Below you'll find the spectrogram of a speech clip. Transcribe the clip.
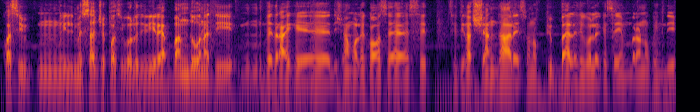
quasi, mm, il messaggio è quasi quello di dire abbandonati, mh, vedrai che diciamo, le cose se, se, ti lasci andare sono più belle di quelle che sembrano, quindi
